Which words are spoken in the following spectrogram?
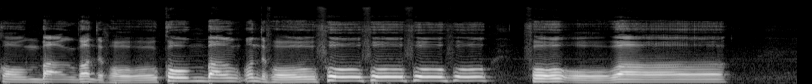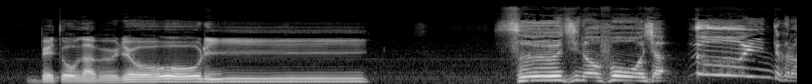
こんばんワンダフォー、こんばんワンダフォー、フォーフォーフォーフォー、フォーは、ベトナム料理。数字の4じゃないんだから。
